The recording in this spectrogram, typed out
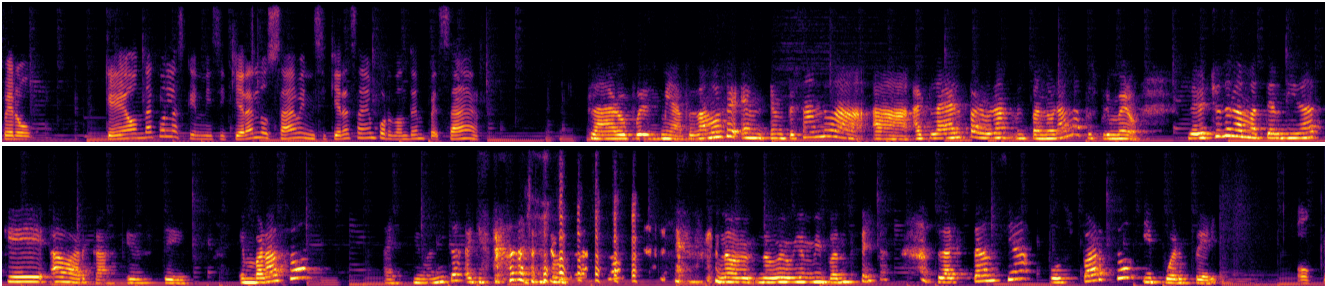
pero ¿qué onda con las que ni siquiera lo saben, ni siquiera saben por dónde empezar? Claro, pues mira, pues vamos em, empezando a, aclarar el panorama, el panorama, pues primero, derechos de la maternidad que abarca este embarazo, ay, mi manita, aquí está, es que no, no, veo bien mi pantalla, lactancia, posparto y puerperio. Ok.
